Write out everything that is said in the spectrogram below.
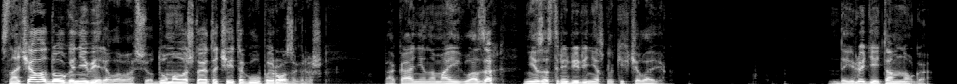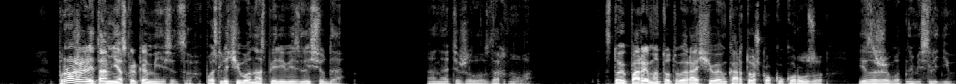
Сначала долго не верила во все, думала, что это чей-то глупый розыгрыш, пока они на моих глазах не застрелили нескольких человек. Да и людей там много. Прожили там несколько месяцев, после чего нас перевезли сюда. Она тяжело вздохнула. С той поры мы тут выращиваем картошку, кукурузу и за животными следим.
